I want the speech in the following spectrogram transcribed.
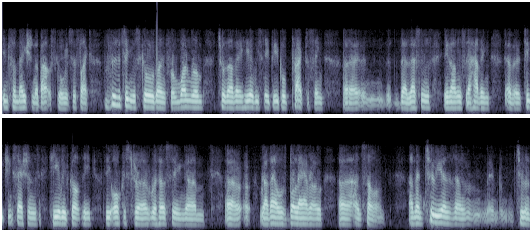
information about the school. It's just like visiting the school, going from one room to another. Here we see people practicing their lessons. In others, they're having uh, teaching sessions. Here we've got the, the orchestra rehearsing um, uh, Ravel's Bolero and so on. And then two years, um, two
